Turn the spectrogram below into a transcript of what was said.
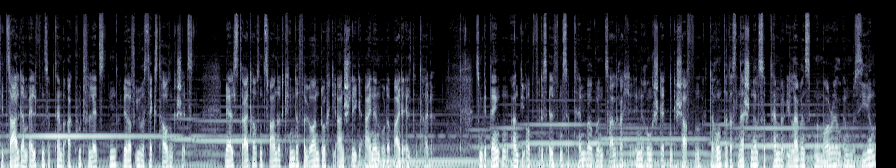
Die Zahl der am 11. September akut Verletzten wird auf über 6000 geschätzt. Mehr als 3200 Kinder verloren durch die Anschläge einen oder beide Elternteile. Zum Gedenken an die Opfer des 11. September wurden zahlreiche Erinnerungsstätten geschaffen, darunter das National September 11 Memorial and Museum,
